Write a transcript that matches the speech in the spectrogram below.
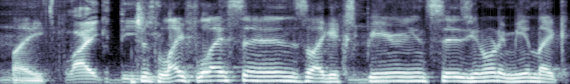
mm-hmm. like like the just life lessons, like mm-hmm. experiences. You know what I mean? Like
